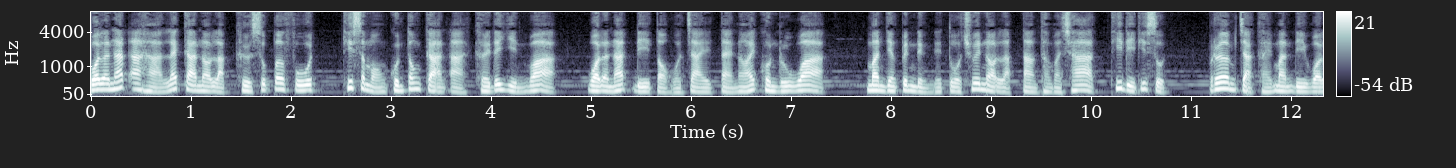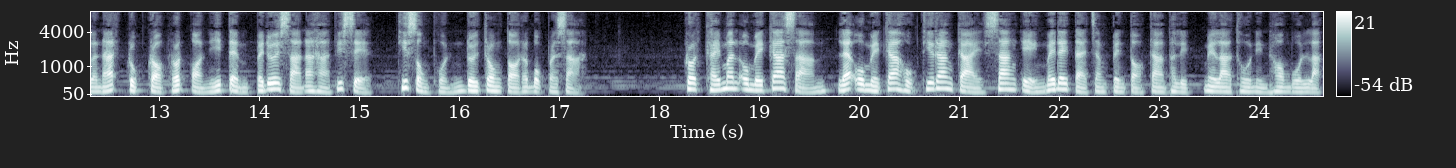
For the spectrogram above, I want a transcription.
วลนัทอาหารและการนอนหลับคือซูเปอร์ฟู้ดที่สมองคุณต้องการอาจเคยได้ยินว่า วลนัทดีต่อหัวใจ แต่น้อยคนรู้ว่า มันยังเป็นหนึ่งในตัวช่วยนอนหลับตามธรรมชาติที่ดีที่สุด เริ่มจากไขมันดีวอลนัทกรุบกรอบรสอ่อนนี้เต็มไปด้วยสารอาหารพิเศษที่ส่งผลโดยตรงต่อระบบประสาทกรดไขมันโอเมก้า 3 และโอเมก้า 6 ที่ร่างกายสร้างเองไม่ได้แต่จำเป็นต่อการผลิตเมลาโทนินฮอร์โมนหลัก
